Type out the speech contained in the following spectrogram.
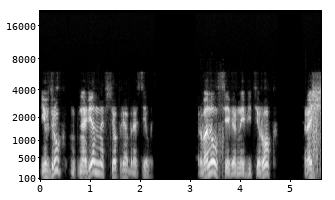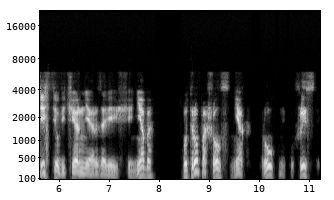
И вдруг мгновенно все преобразилось. Рванул северный ветерок, расчистил вечернее розовеющее небо, к утру пошел снег, крупный, пушистый,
